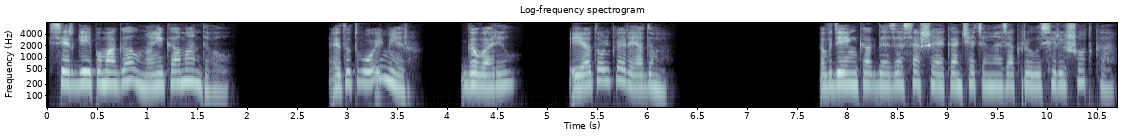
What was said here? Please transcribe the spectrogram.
Сергей помогал, но не командовал. «Это твой мир», — говорил. «Я только рядом». В день, когда за Сашей окончательно закрылась решетка,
